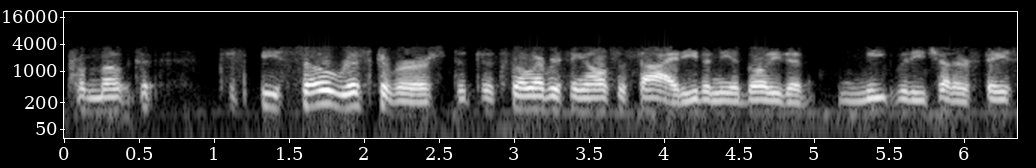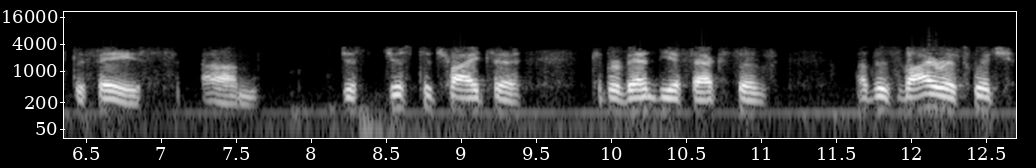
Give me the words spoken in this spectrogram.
promote to, to be so risk averse to, to throw everything else aside, even the ability to meet with each other face to face, um, just just to try to to prevent the effects of of this virus, which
